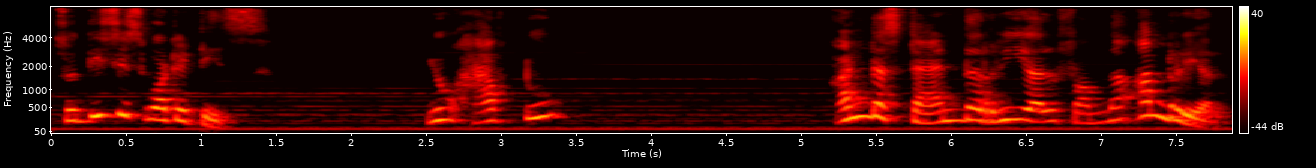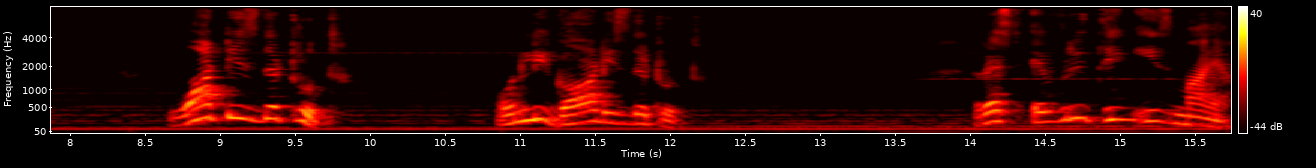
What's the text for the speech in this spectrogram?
So, this is what it is. You have to understand the real from the unreal. What is the truth? Only God is the truth. Rest everything is Maya.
